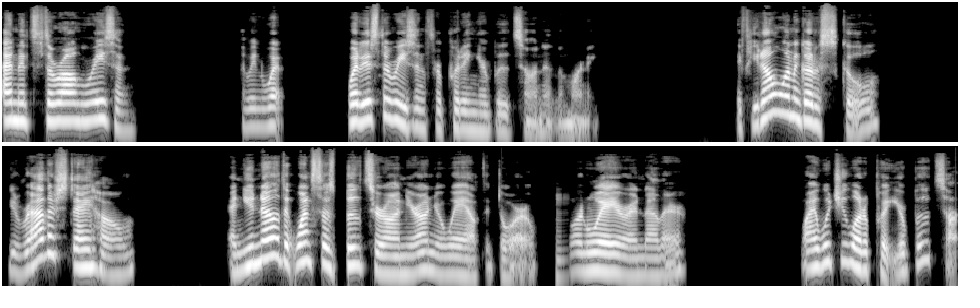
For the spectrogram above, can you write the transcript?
And it's the wrong reason. I mean, what what is the reason for putting your boots on in the morning? If you don't want to go to school, you'd rather stay home and you know that once those boots are on, you're on your way out the door, mm. one way or another. Why would you want to put your boots on?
